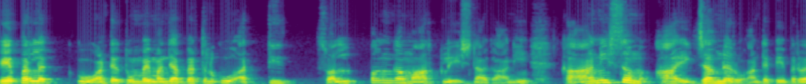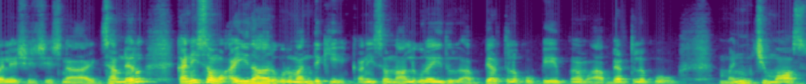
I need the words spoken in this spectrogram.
పేపర్లకు అంటే తొంభై మంది అభ్యర్థులకు అతి స్వల్పంగా మార్కులు వేసినా కానీ కనీసం ఆ ఎగ్జామినరు అంటే పేపర్ వాల్యుయేషన్ చేసిన ఆ ఎగ్జామినరు కనీసం ఐదు ఆరుగురు మందికి కనీసం నాలుగు ఐదు అభ్యర్థులకు పేపర్ అభ్యర్థులకు మంచి మార్క్స్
